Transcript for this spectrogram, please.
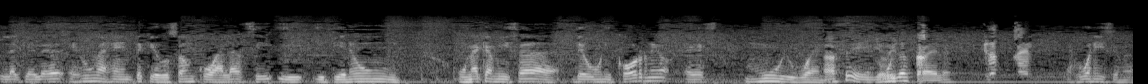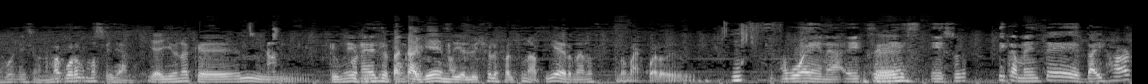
la que él es un agente que usa un koala así y, y tiene un, una camisa de unicornio es muy buena. Ah, sí, yo vi los trailers. Es buenísimo, es buenísimo. No me acuerdo cómo se llama. Y hay una que él, que un edificio se está cayendo y el bicho le falta una pierna, no, no me acuerdo. Buena, este es, eso es prácticamente Die Hard,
